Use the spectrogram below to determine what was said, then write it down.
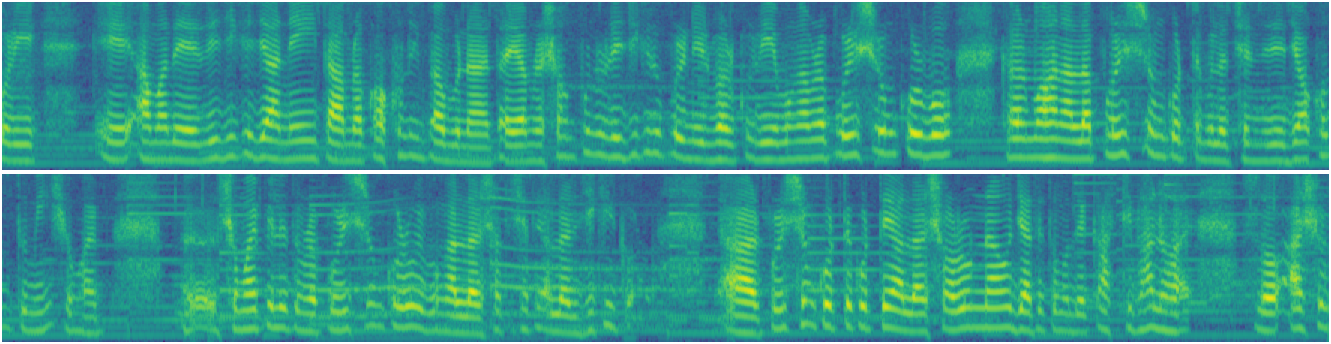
করি আমাদের রিজিকে যা নেই তা আমরা কখনোই পাবো না। তাই আমরা সম্পূর্ণ রিজিকের উপরে নির্ভর করি এবং আমরা পরিশ্রম করব। কারণ মহান আল্লাহ পরিশ্রম করতে বলেছেন যে, যখন তুমি সময় সময় পেলে তোমরা পরিশ্রম করো এবং আল্লাহর সাথে সাথে আল্লাহর জিকির করো। আর পরিশ্রম করতে করতে আল্লাহর স্মরণ নাও যাতে তোমাদের কাজটি ভালো হয়। সো আসুন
